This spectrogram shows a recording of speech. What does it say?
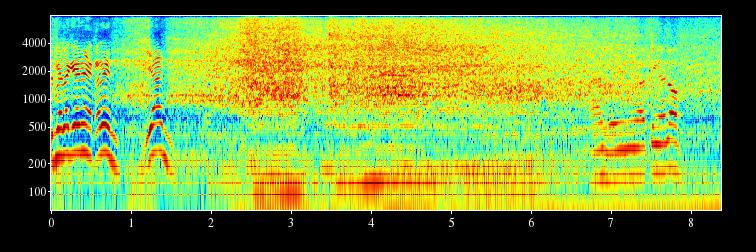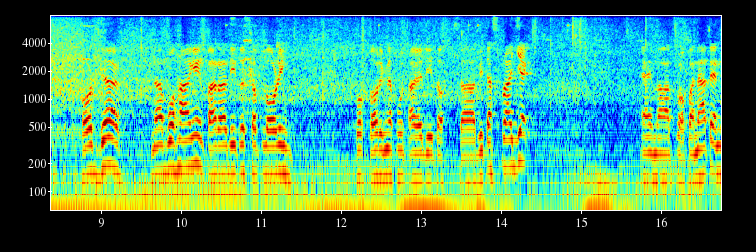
May lagay na yan, Kalin. Yan. Ayan, ganyan yung ating ano, order na buhangin para dito sa flooring. Flooring na po tayo dito sa Vitas Project. Ayan mga tropa natin.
